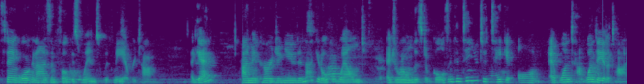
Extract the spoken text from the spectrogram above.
staying organized and focused wins with me every time. Again, I'm encouraging you to not get overwhelmed at your own list of goals and continue to take it all at one time, one day at a time.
